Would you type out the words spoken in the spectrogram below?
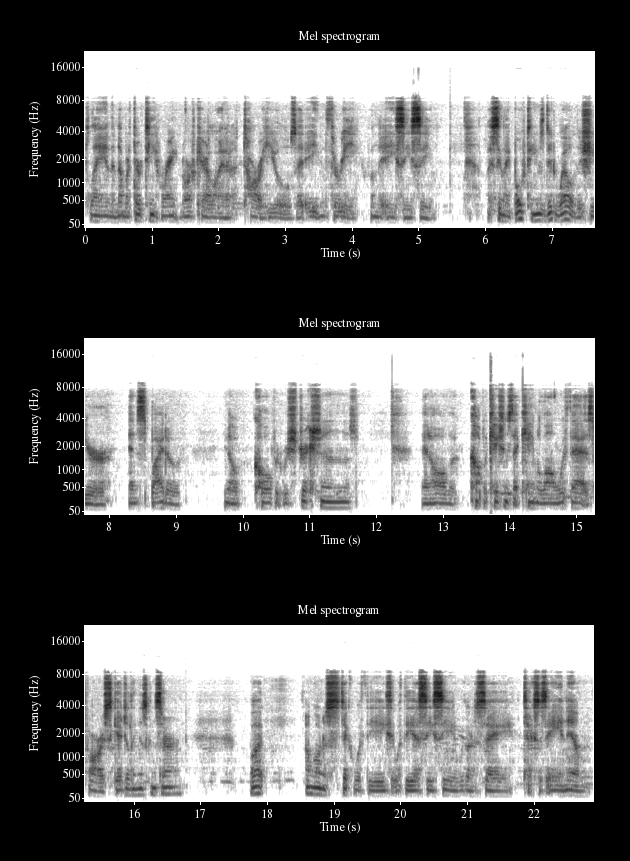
playing the number 13th ranked North Carolina Tar Heels at 8 and 3 from the ACC. It seems like both teams did well this year in spite of, you know, COVID restrictions and all the complications that came along with that as far as scheduling is concerned. But I'm going to stick with the with the SEC. We're going to say Texas A&M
